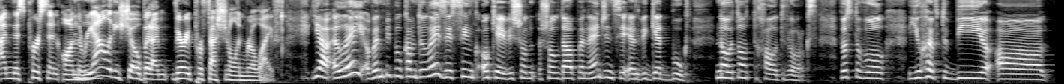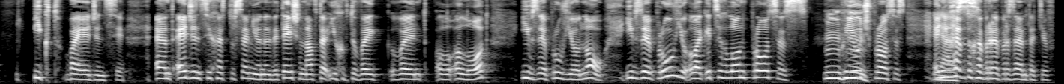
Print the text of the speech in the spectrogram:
I'm this person on the reality show, but I'm very professional in real life. Yeah, LA, when people come to LA, they think, okay, we should, showed up an agency and we get booked. No, it's not how it works. First of all, you have to be uh, picked by agency. And agency has to send you an invitation after you have to wait, wait a, a lot if they approve you or no. If they approve you, like it's a long process. Mm-hmm. Huge process, and you have to have a representative.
